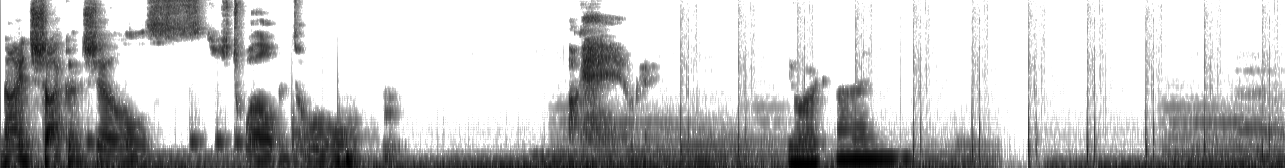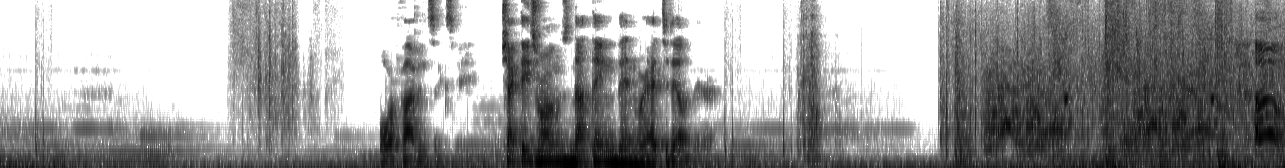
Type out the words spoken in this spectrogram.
Nine shotgun shells, 12 in total. Hmm. Okay, okay. Your time. Four, five, and six. Check these rooms, nothing, then we're head to the elevator. Oh!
